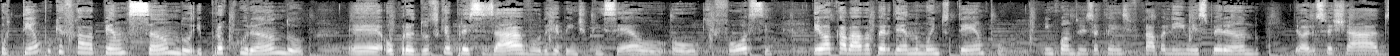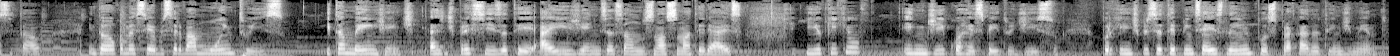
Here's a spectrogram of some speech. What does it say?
o tempo que eu ficava pensando e procurando é, o produto que eu precisava, ou de repente o pincel, ou, ou o que fosse, eu acabava perdendo muito tempo. Enquanto isso, a cliente ficava ali me esperando, de olhos fechados e tal. Então eu comecei a observar muito isso. E também, gente, a gente precisa ter a higienização dos nossos materiais. E o que, que eu indico a respeito disso? Porque a gente precisa ter pincéis limpos para cada atendimento.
